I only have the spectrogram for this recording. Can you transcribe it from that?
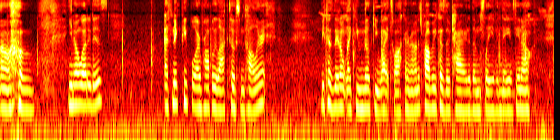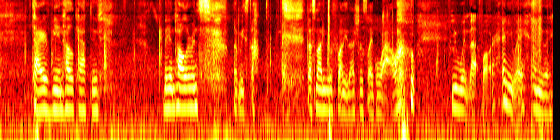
Um, you know what it is? Ethnic people are probably lactose intolerant because they don't like you milky whites walking around. It's probably because they're tired of them slaving days, you know? Tired of being held captive. The intolerance. Let me stop. That's not even funny. That's just like, wow. you went that far. Anyway, anyway.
